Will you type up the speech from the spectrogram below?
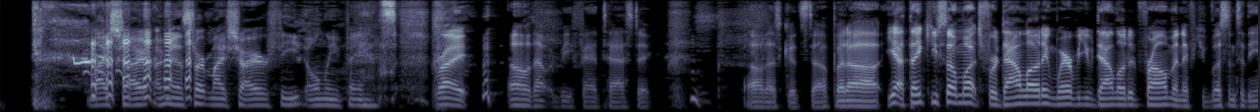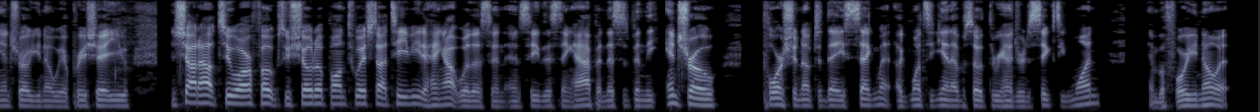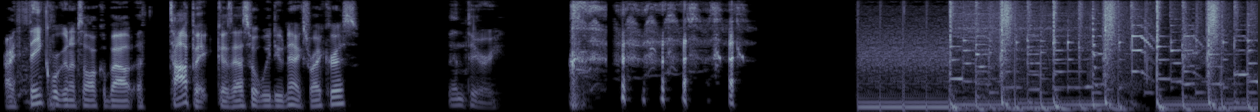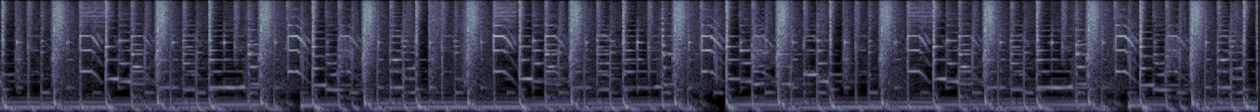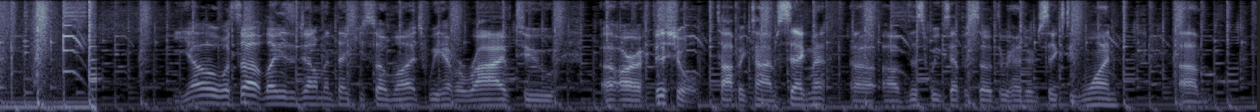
My Shire. I'm going to start my Shire feet only fans. Right. oh, that would be fantastic. Oh, that's good stuff. But uh, yeah, thank you so much for downloading wherever you've downloaded from, and if you've listened to the intro, you know we appreciate you. And shout out to our folks who showed up on Twitch.tv to hang out with us and, and see this thing happen. This has been the intro portion of today's segment. Uh, once again, episode 361. And before you know it, I think we're going to talk about a topic because that's what we do next, right, Chris? in theory. Yo, what's up, ladies and gentlemen? Thank you so much. We have arrived to uh, our official topic time segment uh, of this week's episode 361. Um,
